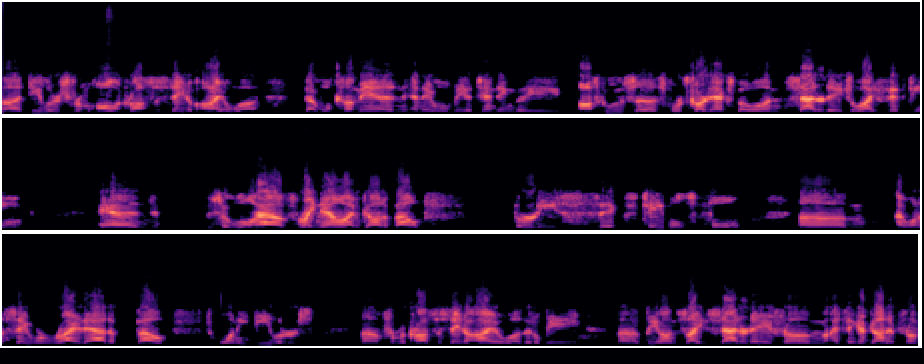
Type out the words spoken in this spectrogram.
uh, dealers from all across the state of Iowa that will come in and they will be attending the Oskaloosa Sports Card Expo on Saturday, July 15th. And so we'll have, right now, I've got about 36 tables full. Um, I want to say we're right at about 20 dealers um, from across the state of Iowa that'll be uh, be on site Saturday from I think I've got it from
